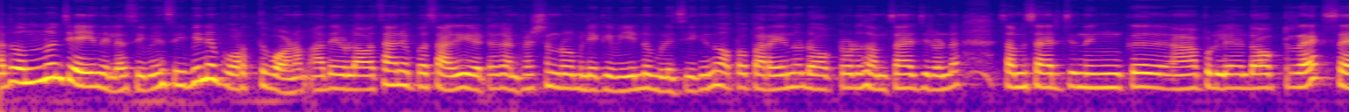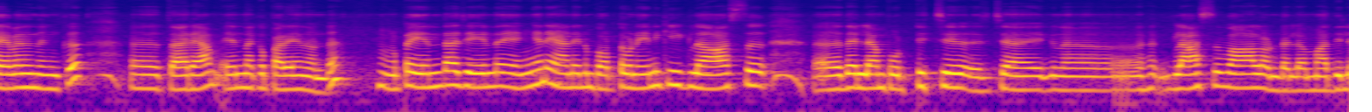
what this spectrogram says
അതൊന്നും ചെയ്യുന്നില്ല സിബിൻ. സിബിന് പുറത്ത് പോകണം അതേ ഉള്ളൂ. അവസാനം ഇപ്പോൾ സഹി കേട്ട് കൺഫെഷൻ റൂമിലേക്ക് വീണ്ടും വിളിച്ചിരിക്കുന്നു. അപ്പോൾ പറയുന്നു ഡോക്ടറോട് സംസാരിച്ചിട്ടുണ്ട്. സംസാരിച്ച് നിങ്ങൾക്ക് ആ പുള്ളി ഡോക്ടറെ സേവനം നിങ്ങൾക്ക് ഏഹ്, തരാം എന്നൊക്കെ പറയുന്നുണ്ട്. അപ്പോൾ എന്താ ചെയ്യുന്നത് എങ്ങനെയാണെങ്കിലും പുറത്ത് പോകണം എനിക്ക് ഈ ഗ്ലാസ് ഇതെല്ലാം പൊട്ടിച്ച് ഗ്ലാസ് വാളുണ്ടല്ലോ മതിൽ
